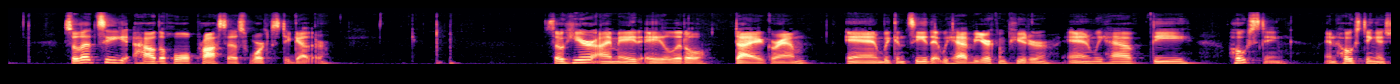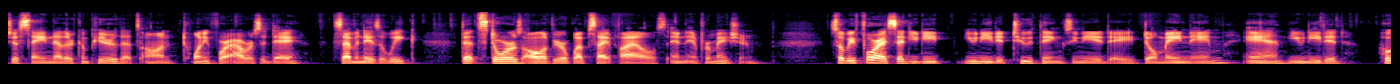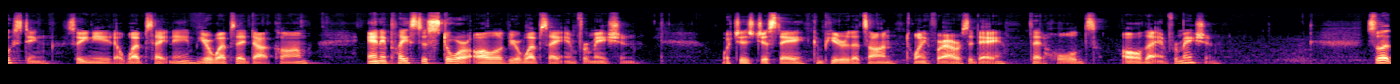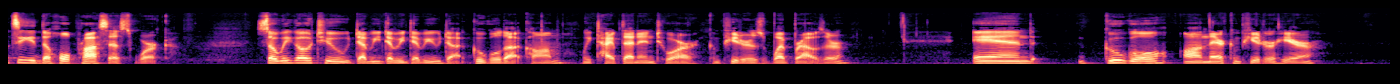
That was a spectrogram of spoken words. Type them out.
So let's see how the whole process works together. So here I made a little diagram and we can see that we have your computer and we have the hosting and hosting is just another computer that's on 24 hours a day, 7 days a week, that stores all of your website files and information. So before I said you need you needed two things. You needed a domain name and you needed hosting. So you needed a website name, yourwebsite.com, and a place to store all of your website information, which is just a computer that's on 24 hours a day that holds all that information. So let's see the whole process work. So we go to www.google.com. We type that into our computer's web browser. And Google on their computer here,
